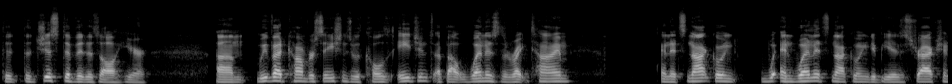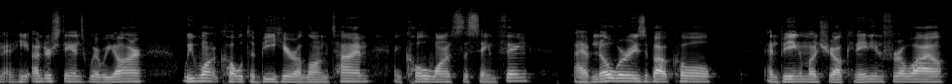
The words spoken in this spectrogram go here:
the the gist of it is all here. Um, we've had conversations with Cole's agent about when is the right time, and it's not going and when it's not going to be a distraction, and he understands where we are. We want Cole to be here a long time, and Cole wants the same thing. I have no worries about Cole and being a Montreal Canadian for a while.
